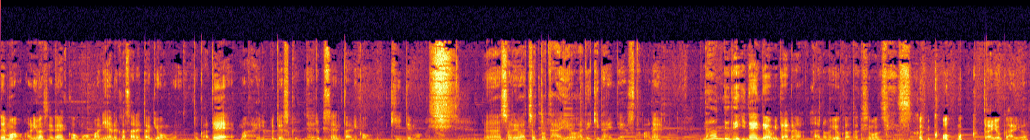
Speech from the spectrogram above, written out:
でもありますよね。こうもうマニュアル化された業務とかで、まあ、ヘルプデスクヘルプセンターにこう聞いてもうんそれはちょっと対応ができないんですとかね。なんでできないんだよみたいなあのよく私もすごいこう思うことはよくあります。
